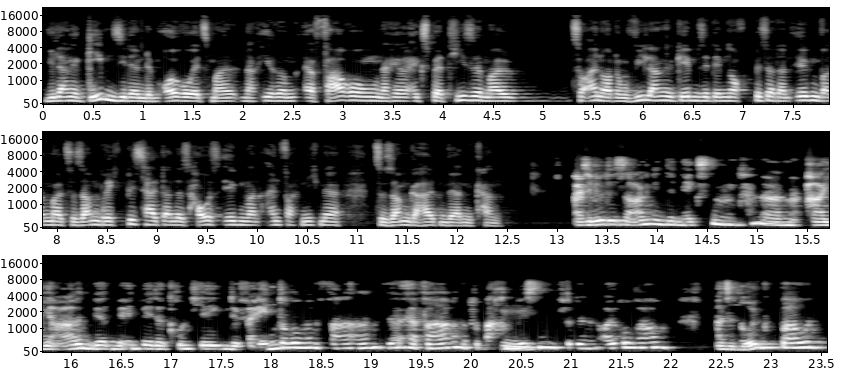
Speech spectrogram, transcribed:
Wie lange geben Sie denn dem Euro jetzt mal nach Ihren Erfahrungen, nach Ihrer Expertise mal zur Einordnung? Wie lange geben Sie dem noch, bis er dann irgendwann mal zusammenbricht, bis halt dann das Haus irgendwann einfach nicht mehr zusammengehalten werden kann? Also ich würde sagen, in den nächsten ähm, paar Jahren werden wir entweder grundlegende Veränderungen fahren, äh, erfahren oder machen mhm. müssen für den Euroraum, also einen Rückbau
